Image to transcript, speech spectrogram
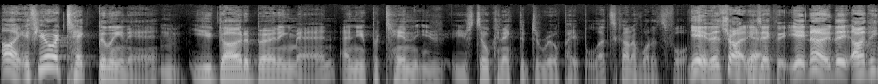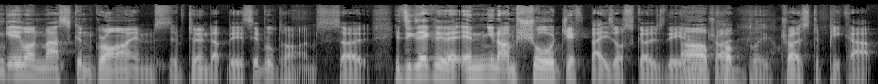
like if you're a tech billionaire, Mm. you go to Burning Man and you pretend that you you're still connected to real people. That's kind of what it's for. Yeah, that's right. Yeah. Exactly. Yeah, no, they, I think Elon Musk and Grimes have turned up there several times. So it's exactly that. And, you know, I'm sure Jeff Bezos goes there Oh, and try- probably. tries to pick up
